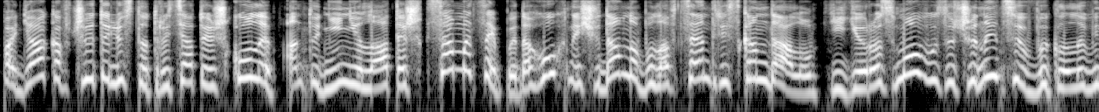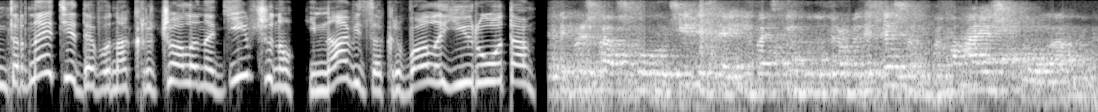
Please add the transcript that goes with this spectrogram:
подяка вчителю 130-ї школи Антоніні Латиш. Саме цей педагог нещодавно була в центрі скандалу. Її розмову з ученицею виклали в інтернеті, де вона кричала на дівчину і навіть закривала їй рота. Ти прийшла в школу вчитися, і батьки будуть робити те, що вимагає школа.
